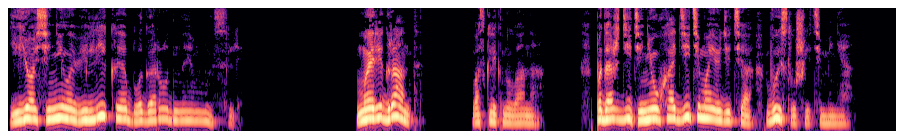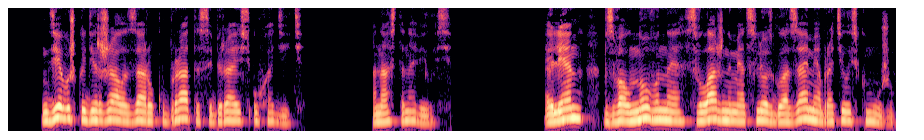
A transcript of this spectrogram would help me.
ее осенила великая благородная мысль. «Мэри Грант!» — воскликнула она. «Подождите, не уходите, мое дитя, выслушайте меня». Девушка держала за руку брата, собираясь уходить. Она остановилась. Элен, взволнованная, с влажными от слез глазами, обратилась к мужу.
